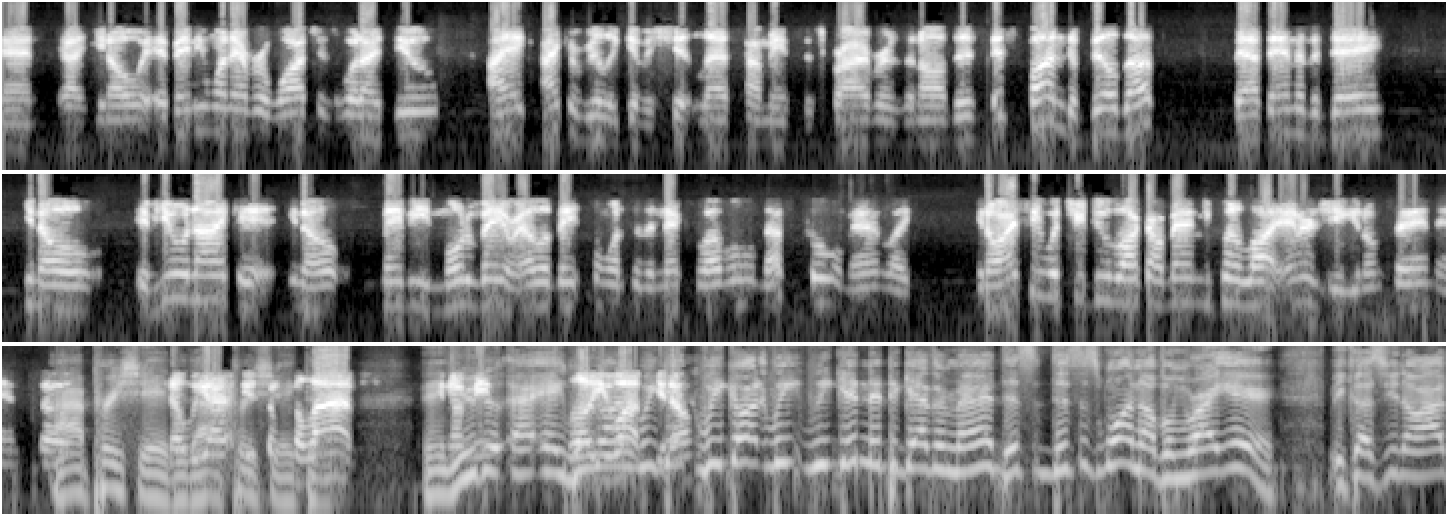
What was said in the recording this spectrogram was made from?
man. Uh, you know, if anyone ever watches what I do, I I could really give a shit less how many subscribers and all this. It's fun to build up, but at the end of the day, you know, if you and I can, you know, maybe motivate or elevate someone to the next level, that's cool, man. Like, you know, I see what you do, lockout man. You put a lot of energy. You know what I'm saying? And so, I appreciate you know, it we got to do some that. collabs. And You know you, do, uh, hey, Blow we you got, up, we you know? we got, we we getting it together, man. This this is one of them right here because you know I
